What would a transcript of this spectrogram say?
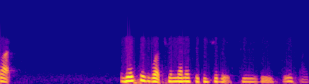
But this is what tremendously contributes to the suicide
